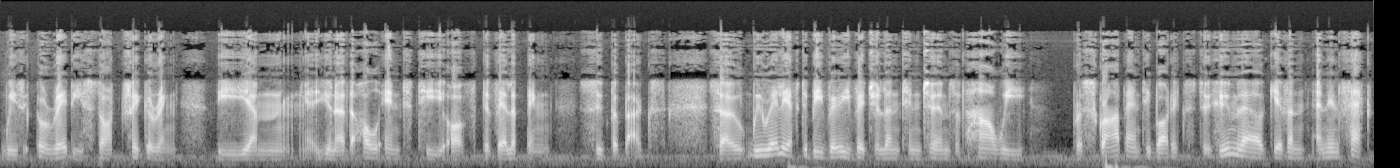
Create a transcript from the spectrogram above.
we already start triggering the, um, you know, the whole entity of developing superbugs. So we really have to be very vigilant in terms of how we prescribe antibiotics, to whom they are given, and in fact,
